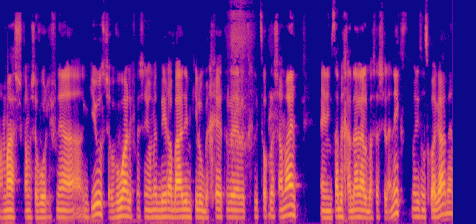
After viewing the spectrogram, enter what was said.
ממש כמה שבועות לפני הגיוס, שבוע לפני שאני עומד בעיר הבה"דים כאילו בחי"ת וצריך לצעוק לשמיים, אני נמצא בחדר ההלבשה של הניקס, מדיסון סקוור גארדן,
